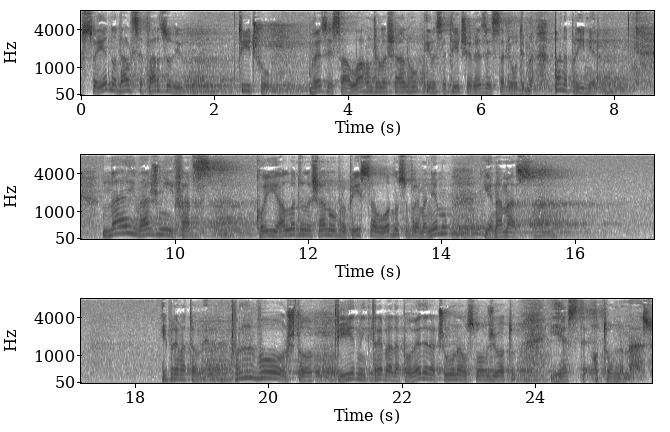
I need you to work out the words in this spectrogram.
Svejedno da li se farzovi tiču veze sa Allahom Đelešanu ili se tiče veze sa ljudima. Pa na primjer, najvažniji farz koji je Allah Đelešanu propisao u odnosu prema njemu je namaz. I prema tome, prvo što vjernik treba da povede računa u svom životu jeste o tom namazu.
